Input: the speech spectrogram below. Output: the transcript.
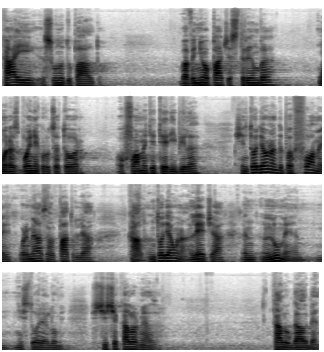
Caii sunt unul după altul. Va veni o pace strâmbă, un război necruțător, o foamete teribilă și întotdeauna după foame urmează al patrulea cal. Întotdeauna, în legea, în, în lume, în, în istoria lumii. Și știți ce cal urmează? Calul galben.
